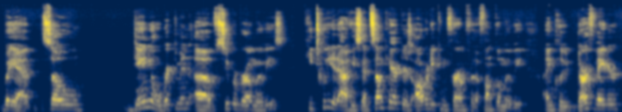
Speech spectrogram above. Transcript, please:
but yeah, so Daniel Richtman of Super Bro Movies, he tweeted out, he said, Some characters already confirmed for the Funko movie include Darth Vader,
